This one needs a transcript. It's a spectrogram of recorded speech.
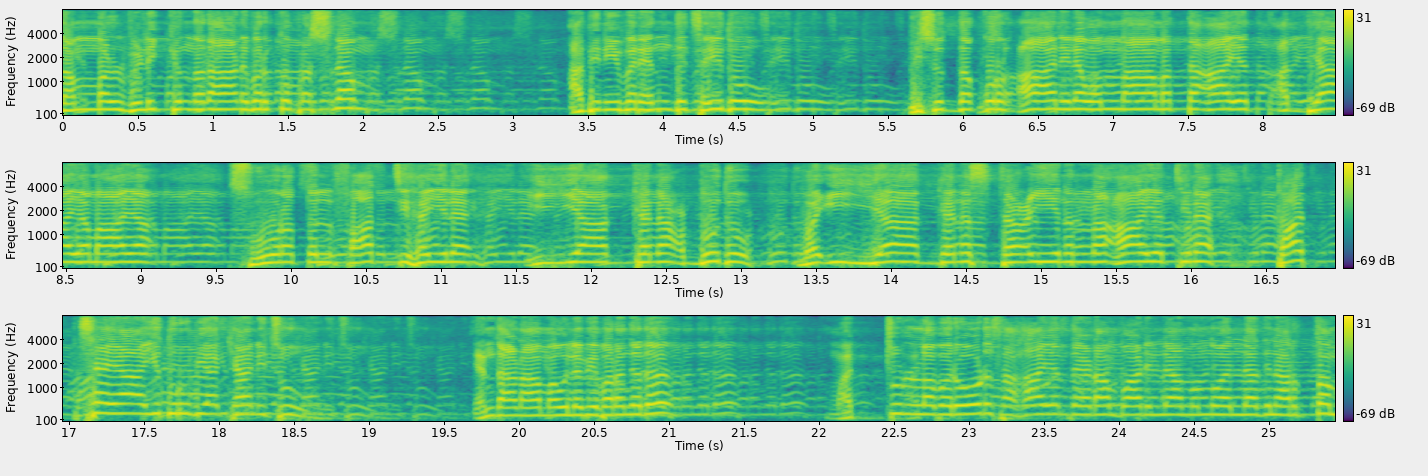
നമ്മൾ വിളിക്കുന്നതാണ് ഇവർക്ക് പ്രശ്നം. അതിനിവരെന്ത് ചെയ്തു? വിശുദ്ധ ഖുർആാനിലെ ഒന്നാമത്തെ ആയത്ത് അധ്യായമായ സൂറത്തുൽ ഫാത്തിഹയിലെ എന്ന ആയത്തിനെ പച്ചയായി ദുർവ്യാഖ്യാനിച്ചു. എന്താണ് ആ മൗലവി പറഞ്ഞത്? മറ്റുള്ളവരോട് സഹായം തേടാൻ പാടില്ല എന്നൊന്നും അല്ല അതിനർത്ഥം.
